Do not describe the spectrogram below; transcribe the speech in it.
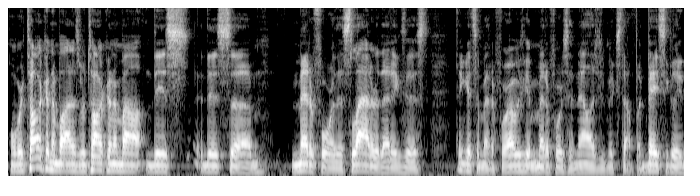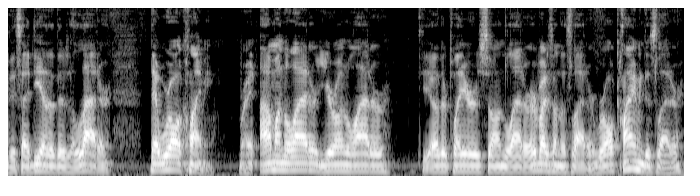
What we're talking about is we're talking about this this um, metaphor, this ladder that exists. I think it's a metaphor. I always get metaphors and analogies mixed up, but basically this idea that there's a ladder that we're all climbing. Right? I'm on the ladder. You're on the ladder. The other players on the ladder. Everybody's on this ladder. We're all climbing this ladder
